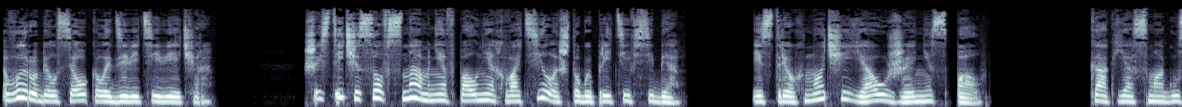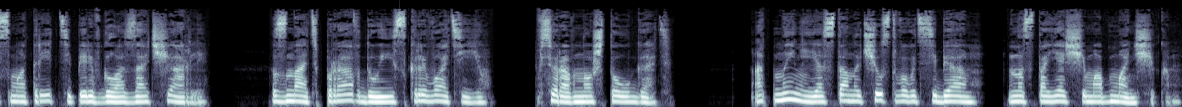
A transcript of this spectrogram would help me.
Вырубился около девяти вечера. Шести часов сна мне вполне хватило, чтобы прийти в себя. Из трех ночи я уже не спал. Как я смогу смотреть теперь в глаза Чарли? Знать правду и скрывать ее. Все равно, что лгать. Отныне я стану чувствовать себя настоящим обманщиком.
